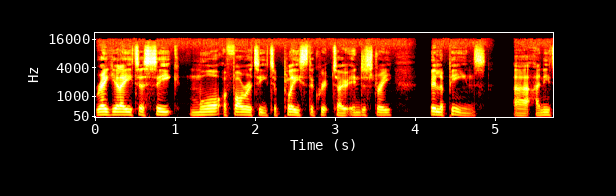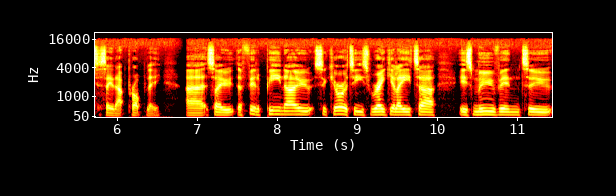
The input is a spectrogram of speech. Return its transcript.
regulator seek more authority to police the crypto industry. Philippines. Uh, I need to say that properly. Uh, so the Filipino securities regulator is moving to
